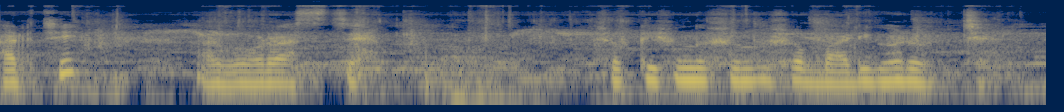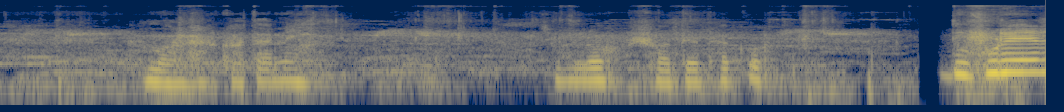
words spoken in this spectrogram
হাঁটছি আর বর আসছে। সব কি সুন্দর সুন্দর সব বাড়ি ঘর হচ্ছে, বলার কথা নেই। চলো, সতে থাকো। দুপুরের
